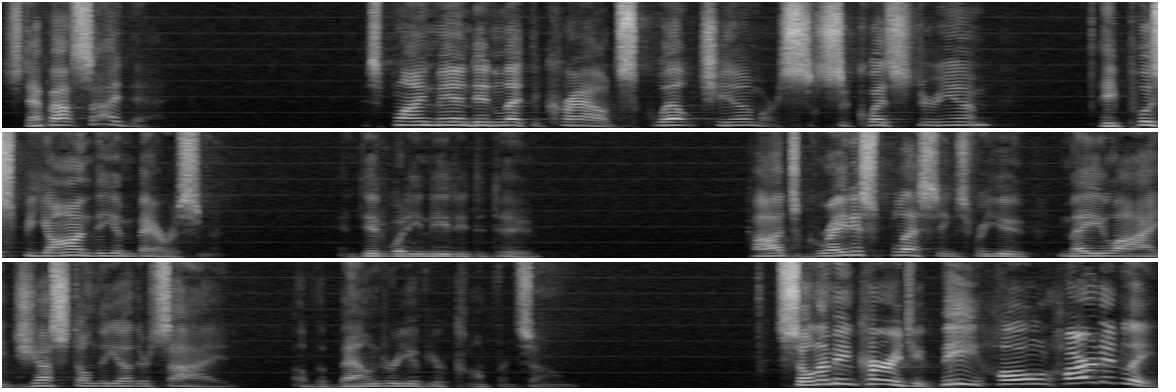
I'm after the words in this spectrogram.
Step outside that. This blind man didn't let the crowd squelch him or sequester him. He pushed beyond the embarrassment and did what he needed to do. God's greatest blessings for you may lie just on the other side of the boundary of your comfort zone. So let me encourage you be wholeheartedly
